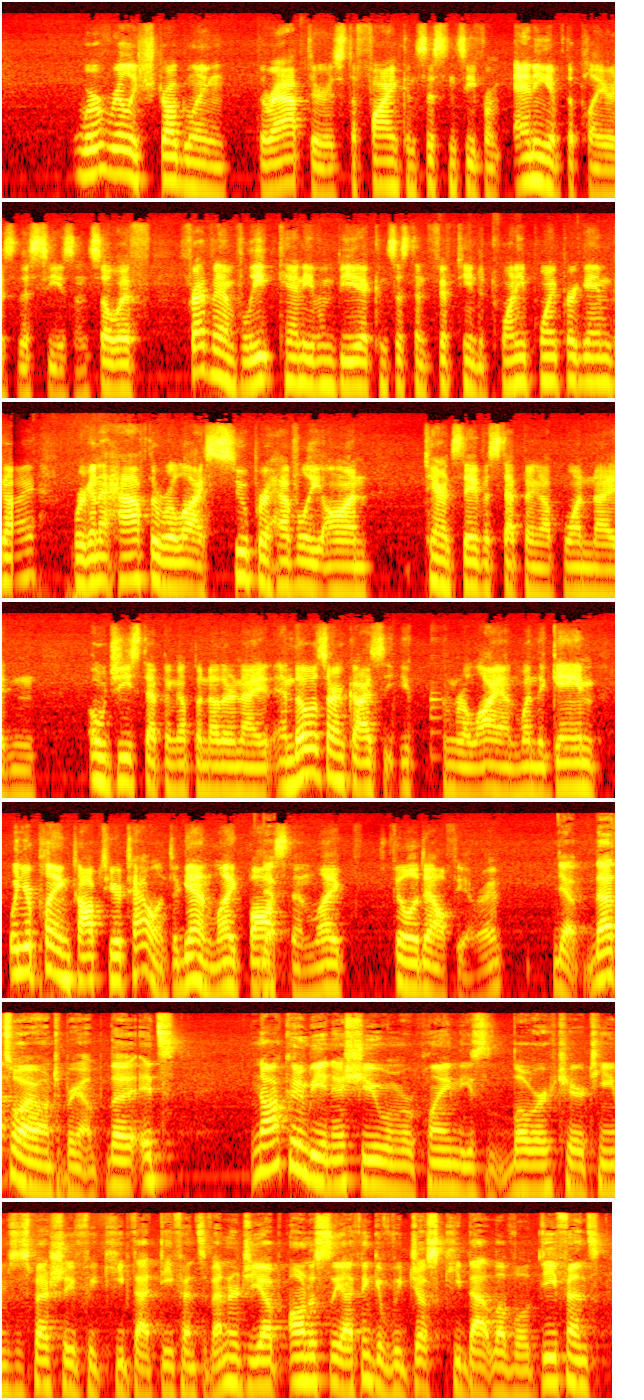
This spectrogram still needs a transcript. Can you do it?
we're really struggling the Raptors to find consistency from any of the players this season. So if Fred VanVleet can't even be a consistent 15 to 20 point per game guy, we're going to have to rely super heavily on Terrence Davis stepping up one night and OG stepping up another night. And those aren't guys that you can rely on when the game, when you're playing top tier talent, again, like Boston, yeah. like Philadelphia, right? Yeah, that's what I want to bring up. The It's not going to be an issue when we're playing these lower tier teams, especially if we keep that defensive energy up. Honestly, I think if we just keep that level of defense,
